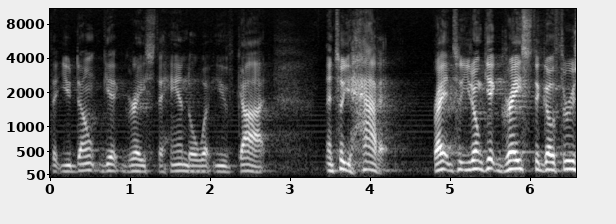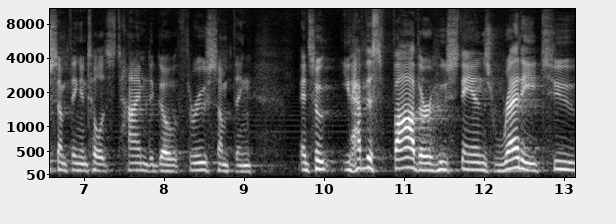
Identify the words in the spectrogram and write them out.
that you don't get grace to handle what you've got until you have it, right? Until you don't get grace to go through something until it's time to go through something. And so you have this father who stands ready to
